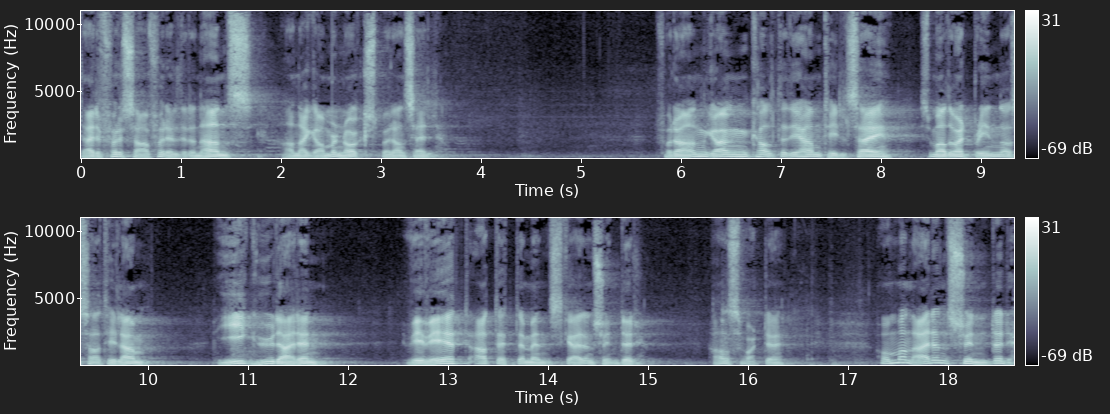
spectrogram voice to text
Derfor sa foreldrene hans, 'Han er gammel nok', spør han selv. For annen gang kalte de ham til seg, som hadde vært blind, og sa til ham, 'Gi Gud æren. Vi vet at dette mennesket er en synder.' Han svarte, 'Om han er en synder,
